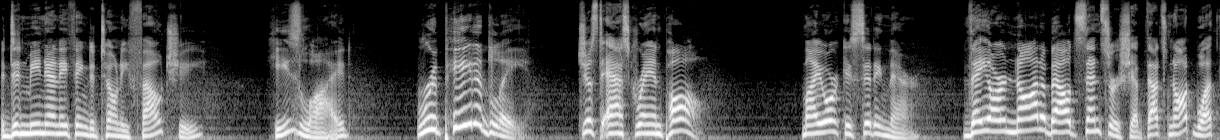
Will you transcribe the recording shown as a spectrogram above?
It didn't mean anything to Tony Fauci. He's lied repeatedly. Just ask Rand Paul. Mayorkas sitting there they are not about censorship. That's not what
